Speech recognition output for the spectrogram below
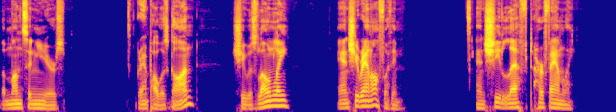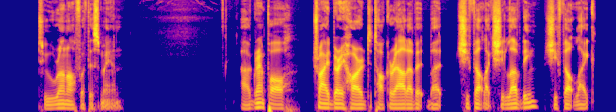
the months and years. Grandpa was gone. She was lonely, and she ran off with him. And she left her family to run off with this man. Uh, Grandpa tried very hard to talk her out of it, but she felt like she loved him. She felt like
